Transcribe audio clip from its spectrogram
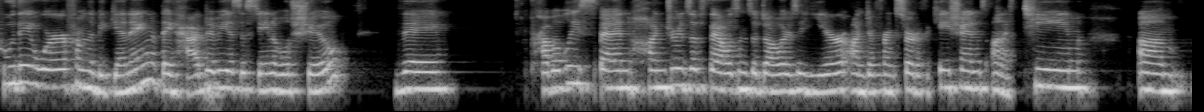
who they were from the beginning. They had to be a sustainable shoe. They probably spend hundreds of thousands of dollars a year on different certifications on a team. Um,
